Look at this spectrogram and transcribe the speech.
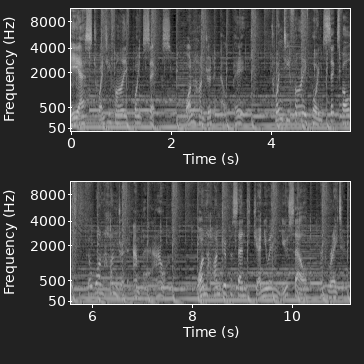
ES25.6 100 LP, 25.6 volt to 100 ampere hour, 100% genuine new cell and rating.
